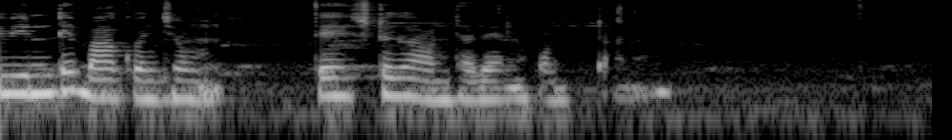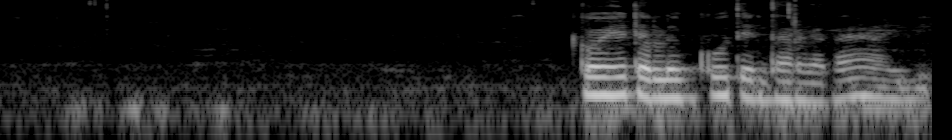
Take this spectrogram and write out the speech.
ఇవి ఉంటే బాగా కొంచెం టేస్ట్గా ఉంటుంది అనుకుంటాను. కోయేటోళ్ళు ఎక్కువ తింటారు కదా ఇవి.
